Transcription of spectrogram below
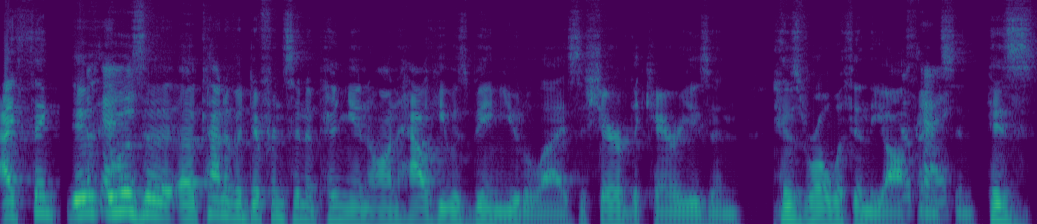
I think it, okay. it was a, a, kind of a difference in opinion on how he was being utilized, the share of the carries, and his role within the offense, okay. and his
